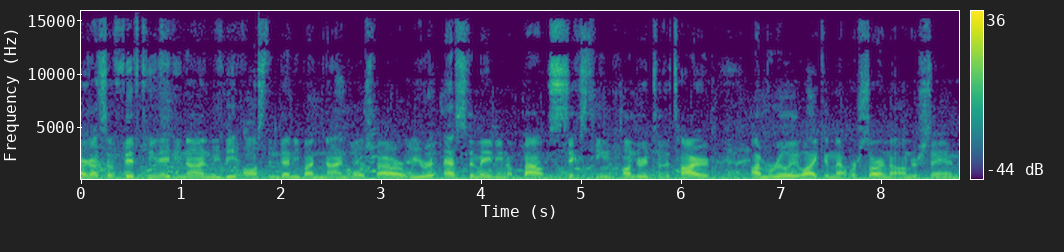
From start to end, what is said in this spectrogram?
All right, guys, so 1589, we beat Austin Denny by nine horsepower. We were estimating about 1600 to the tire. I'm really liking that we're starting to understand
